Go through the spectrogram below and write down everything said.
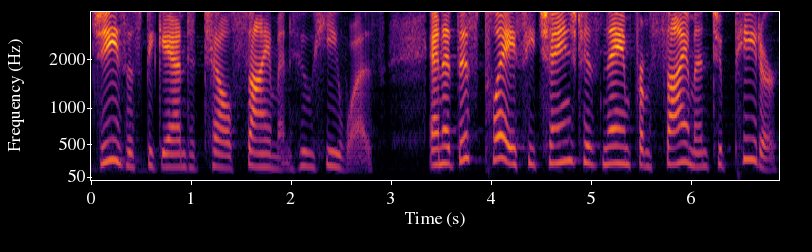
Jesus began to tell Simon who he was. And at this place, he changed his name from Simon to Peter,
